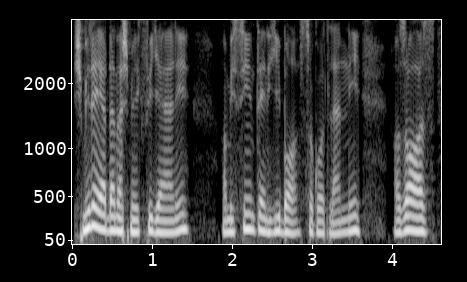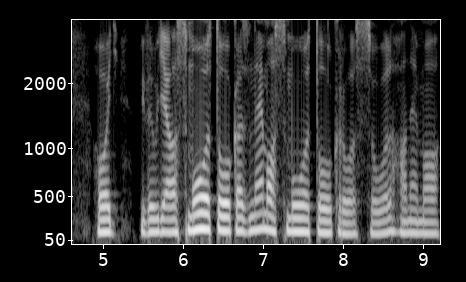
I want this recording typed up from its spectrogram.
És mire érdemes még figyelni, ami szintén hiba szokott lenni, az az, hogy mivel ugye a small talk az nem a small talkról szól, hanem a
